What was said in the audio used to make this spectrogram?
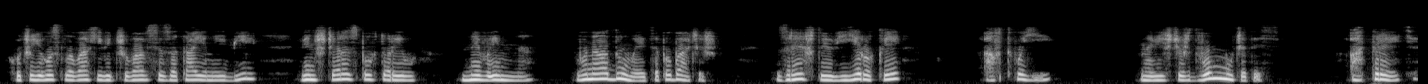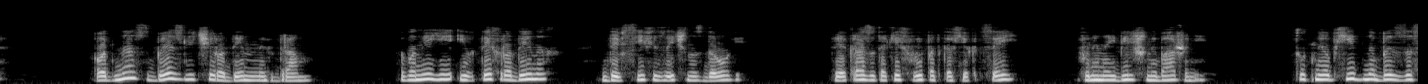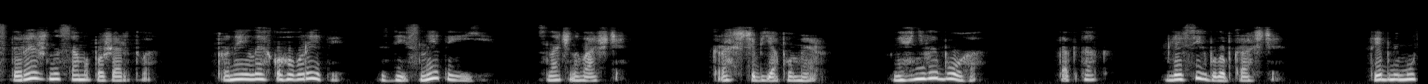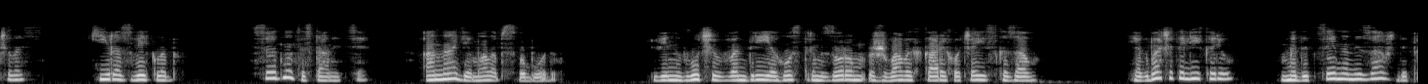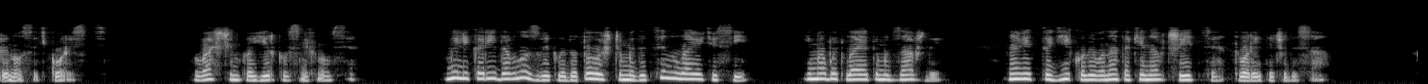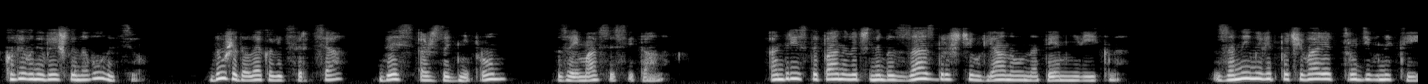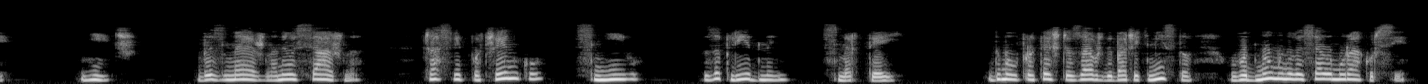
Хоч у його словах і відчувався затаєний біль, він ще раз повторив невинна. Вона одумається, побачиш. Зрештою, в її роки, а в твої. Навіщо ж двом мучитись? А третя одна з безлічі родинних драм. Вони є і в тих родинах, де всі фізично здорові. Та якраз у таких випадках, як цей, вони найбільш небажані. Тут необхідна беззастережна самопожертва. Про неї легко говорити, здійснити її значно важче. Краще б я помер. Не гніви Бога. Так, так, для всіх було б краще. Ти б не мучилась, Кіра звикла б. Все одно це станеться, а Надя мала б свободу. Він влучив в Андрія гострим зором жвавих карих очей і сказав: Як бачите, лікарю, медицина не завжди приносить користь. Ващенко гірко всміхнувся. Ми, лікарі, давно звикли до того, що медицину лають усі, і, мабуть, лаятимуть завжди, навіть тоді, коли вона таки навчиться творити чудеса. Коли вони вийшли на вулицю, дуже далеко від серця, десь аж за Дніпром, займався світанок. Андрій Степанович не без заздрощів глянув на темні вікна. За ними відпочивають трудівники. Ніч, безмежна, неосяжна, час відпочинку, снів, запліднень, смертей. Думав про те, що завжди бачить місто в одному невеселому ракурсі.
